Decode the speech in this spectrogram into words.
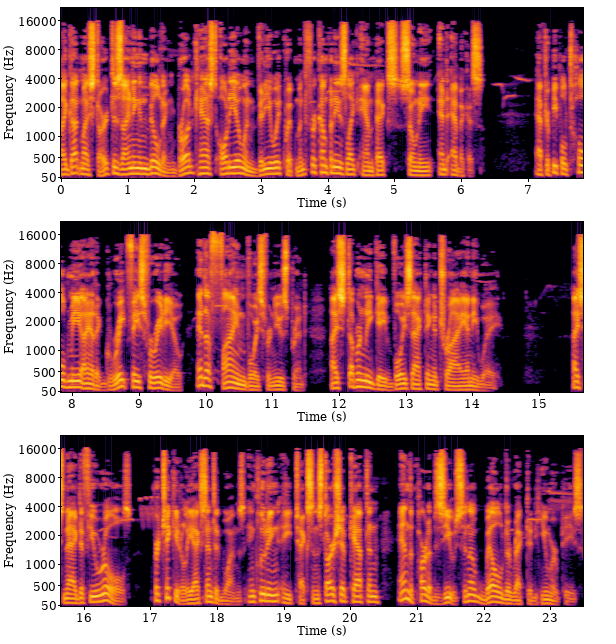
I got my start designing and building broadcast audio and video equipment for companies like Ampex, Sony, and Abacus. After people told me I had a great face for radio and a fine voice for newsprint, I stubbornly gave voice acting a try anyway. I snagged a few roles, particularly accented ones, including a Texan starship captain and the part of Zeus in a well directed humor piece.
